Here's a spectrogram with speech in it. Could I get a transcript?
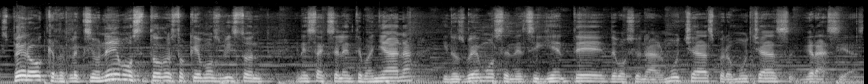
Espero que reflexionemos en todo esto que hemos visto en, en, esta excelente mañana y nos vemos en el siguiente devocional. Muchas, pero muchas gracias.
